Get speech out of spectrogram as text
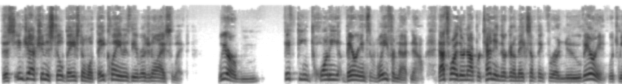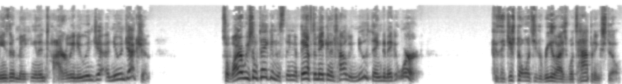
This injection is still based on what they claim is the original isolate. We are 15, 20 variants away from that now. That's why they're not pretending they're going to make something for a new variant, which means they're making an entirely new inje- a new injection. So why are we still taking this thing if they have to make an entirely new thing to make it work? Because they just don't want you to realize what's happening still.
